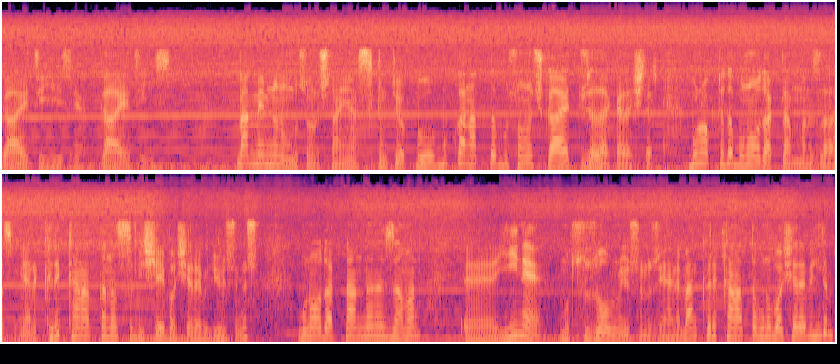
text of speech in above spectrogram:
Gayet iyiyiz yani. Gayet iyiyiz. Ben memnunum bu sonuçtan ya sıkıntı yok. Bu bu kanatta bu sonuç gayet güzel arkadaşlar. Bu noktada buna odaklanmanız lazım. Yani kırık kanatta nasıl bir şey başarabiliyorsunuz? Buna odaklandığınız zaman e, yine mutsuz olmuyorsunuz yani. Ben kırık kanatta bunu başarabildim.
